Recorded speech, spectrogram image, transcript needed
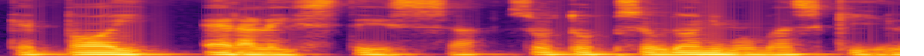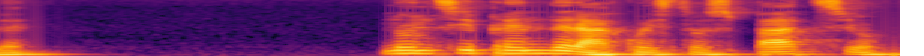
che poi era lei stessa sotto pseudonimo maschile, non si prenderà questo spazio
